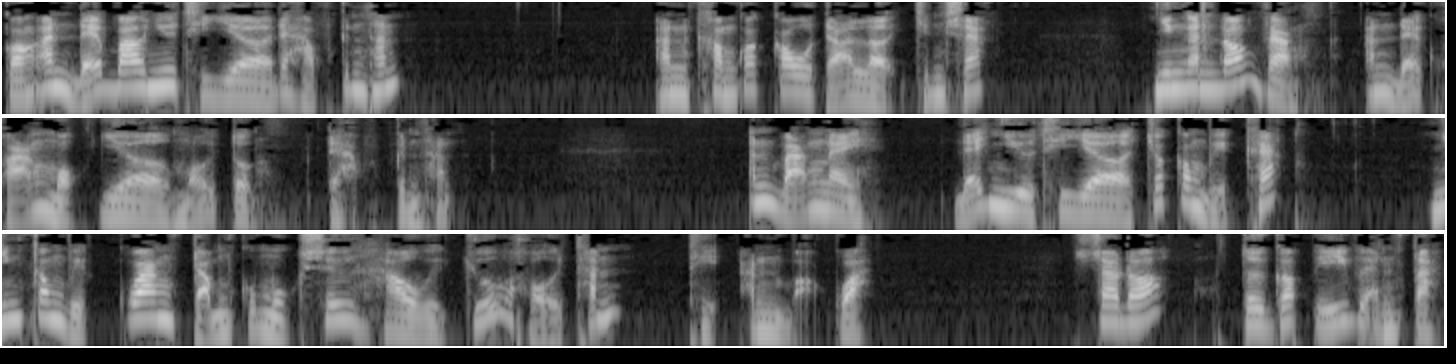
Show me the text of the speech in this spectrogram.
Còn anh để bao nhiêu thì giờ để học kinh thánh? Anh không có câu trả lời chính xác. Nhưng anh đoán rằng anh để khoảng một giờ mỗi tuần để học kinh thánh. Anh bạn này để nhiều thì giờ cho công việc khác, nhưng công việc quan trọng của mục sư hầu việc Chúa hội thánh thì anh bỏ qua. Sau đó, tôi góp ý với anh ta.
